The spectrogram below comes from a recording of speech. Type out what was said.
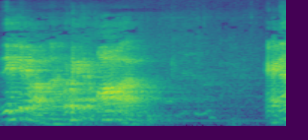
দেখতে পাবো না। ওটা একটা পাওয়ার। একটা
